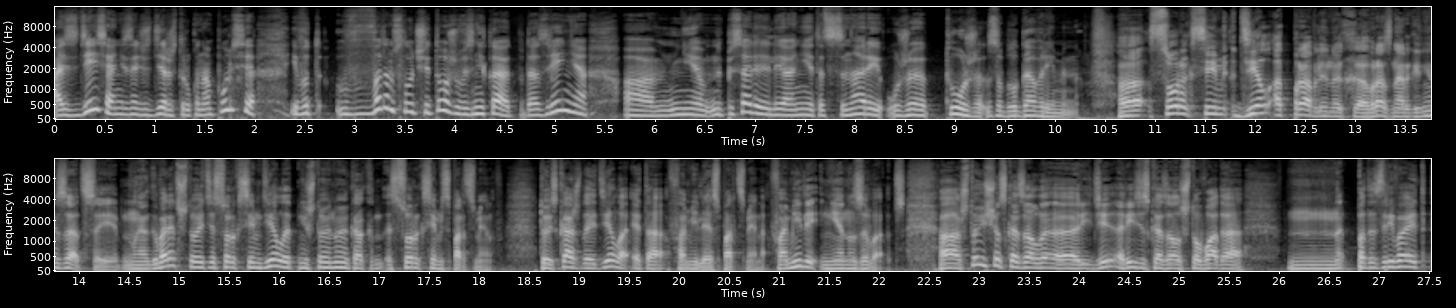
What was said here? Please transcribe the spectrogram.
а здесь они, значит, держат руку на пульсе. И вот в этом случае тоже возникают подозрения, а, не написали ли они этот сценарий уже тоже тоже заблаговременно. 47 а, дел, отправленных э, в разные организации. Говорят, что эти 47 дел – это не что иное, как 47 спортсменов. То есть каждое дело – это фамилия спортсмена. Фамилии не называются. А что еще сказал э, Риди? Риди сказал, что ВАДА подозревает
